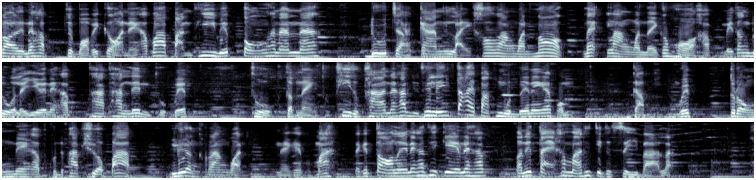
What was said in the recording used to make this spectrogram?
ก่อนเลยนะครับจะบอกไปก่อนนะครับว่าปั่นที่เว็บตรงเท่านั้นนะ ดูจากการไหลเข้ารางวัลนอก และรางวัลไหนก็พอครับ ไม่ต้องดูอะไรเยอะนะครับ ถ้าท่านเล่นถูกเว็บ ถูกตำแหน่งถูกที่ถูกทางนะครับ อยู่ที่ลิงก์ใต้ปักหมุดเลยนะครับผมกับเว็บตรงนะครับคุณภาพชัวร์ป้าบเรื่องรางวัลนะครับผมมาไปกันต่อเลยนะครับที่เกมนะครับ ตอนนี้แตะเข้ามาที่ 74 บาทละ โค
